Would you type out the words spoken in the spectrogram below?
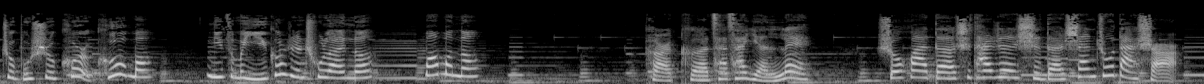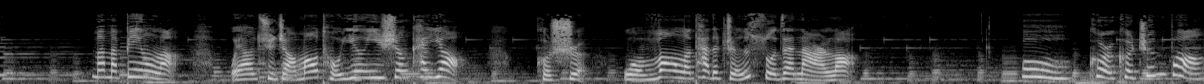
这不是科尔克吗？你怎么一个人出来呢？妈妈呢？科尔克擦擦眼泪，说话的是他认识的山猪大婶儿。妈妈病了，我要去找猫头鹰医生开药，可是我忘了他的诊所在哪儿了。哦，科尔克真棒，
